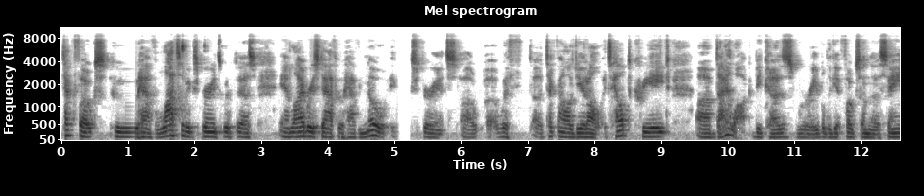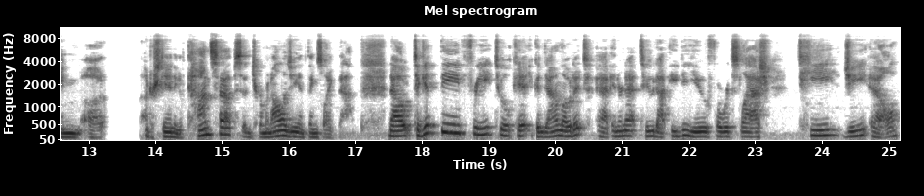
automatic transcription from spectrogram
tech folks who have lots of experience with this, and library staff who have no experience uh, uh, with uh, technology at all. It's helped create uh, dialogue because we're able to get folks on the same uh, understanding of concepts and terminology and things like that. Now, to get the free toolkit, you can download it at internet2.edu forward slash TGL.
